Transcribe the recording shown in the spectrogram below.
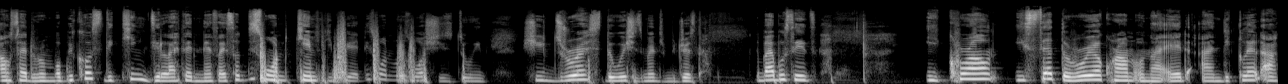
outside the room, but because the king delighted I said this one came prepared. This one knows what she's doing. She dressed the way she's meant to be dressed. The Bible says he crowned, he set the royal crown on her head and declared her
